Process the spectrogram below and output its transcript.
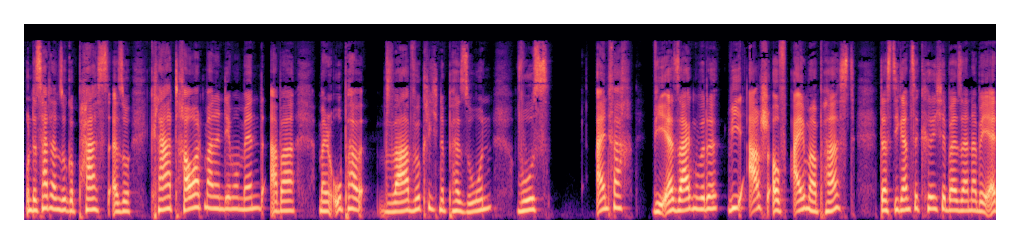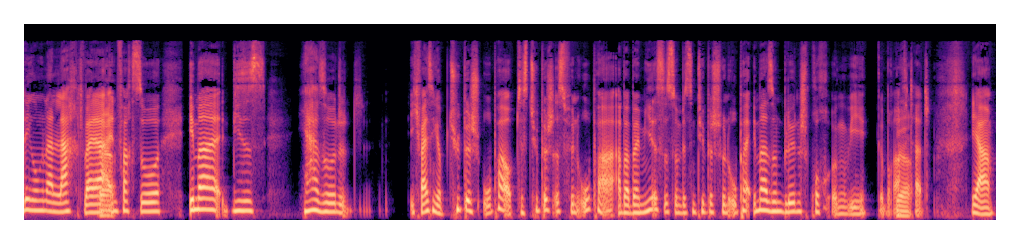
Und das hat dann so gepasst. Also klar trauert man in dem Moment, aber mein Opa war wirklich eine Person, wo es einfach, wie er sagen würde, wie Arsch auf Eimer passt, dass die ganze Kirche bei seiner Beerdigung dann lacht, weil er Ja. einfach so immer dieses, ja, so, ich weiß nicht, ob typisch Opa, ob das typisch ist für einen Opa, aber bei mir ist es so ein bisschen typisch für einen Opa, immer so einen blöden Spruch irgendwie gebracht Ja. hat. Ja.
